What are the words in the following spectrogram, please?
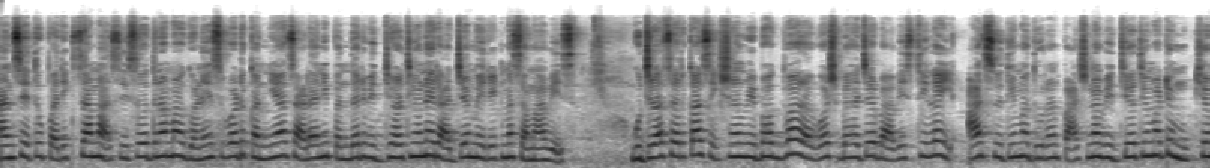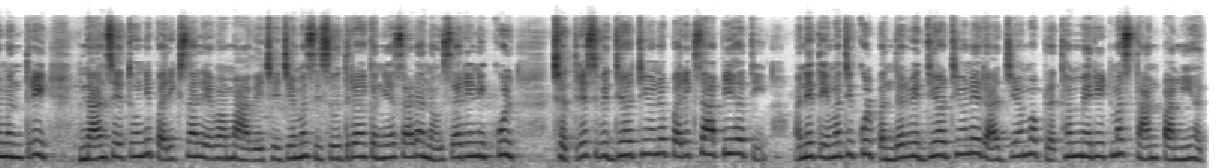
મુખ્યમંત્રી જ્ઞાન સેતુ પરીક્ષામાં સિસોદરામાં ગણેશવડ કન્યા શાળાની પંદર વિદ્યાર્થીઓને રાજ્ય મેરિટમાં સમાવેશ. ગુજરાત સરકાર શિક્ષણ વિભાગ દ્વારા વર્ષ બે હજાર બાવીસથી લઈ આજ સુધીમાં ધોરણ પાંચના વિદ્યાર્થીઓ માટે મુખ્યમંત્રી જ્ઞાન સેતુની પરીક્ષા લેવામાં આવે છે. જેમાં સિસોદરા કન્યા શાળા નવસારીની કુલ છત્રીસ વિદ્યાર્થીઓને પરીક્ષા આપી હતી અને તેમાંથી કુલ પંદર વિદ્યાર્થીઓને રાજ્યમાં પ્રથમ મેરિટમાં સ્થાન પામી હતી.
